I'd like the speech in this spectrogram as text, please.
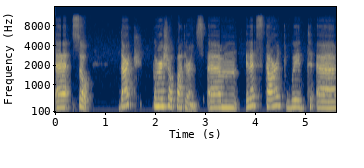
Uh, so, dark commercial patterns. Um, let's start with uh,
